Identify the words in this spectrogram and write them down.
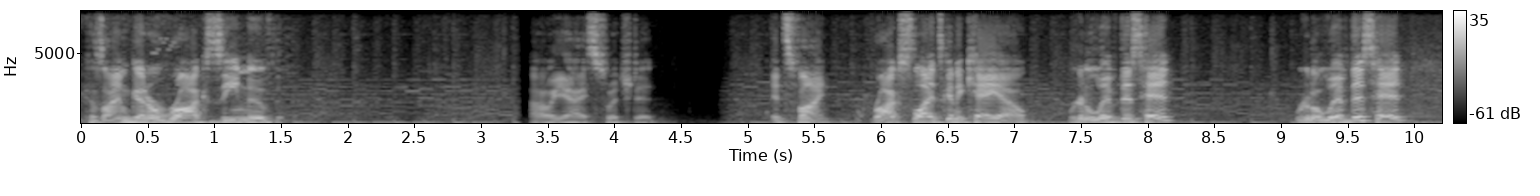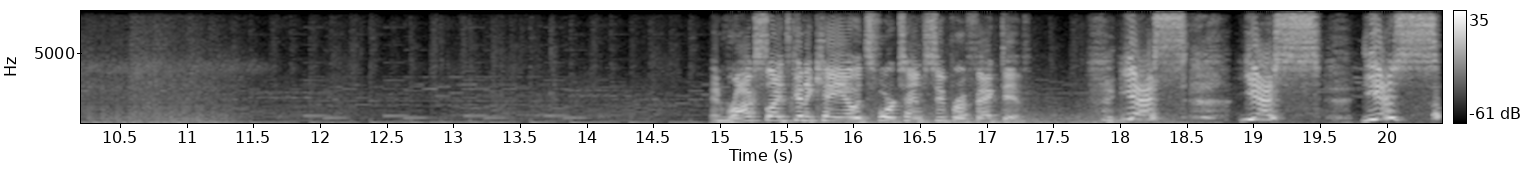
because I'm gonna rock Z move. Oh yeah, I switched it. It's fine. Rock Slide's gonna KO. We're gonna live this hit. We're gonna live this hit. And Rock Slide's gonna KO, it's four times super effective. Yes! Yes! Yes!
